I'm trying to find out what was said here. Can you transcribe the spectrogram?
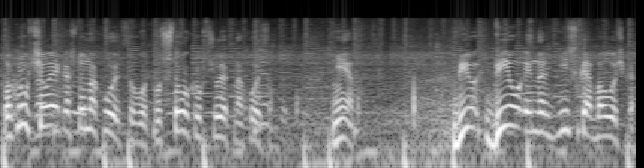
вокруг человека что находится? Вот, вот что вокруг человека находится? Нет. Био- биоэнергетическая оболочка.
